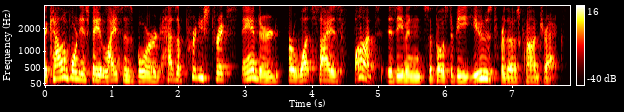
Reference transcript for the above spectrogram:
The California State License Board has a pretty strict standard for what size font is even supposed to be used for those contracts.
